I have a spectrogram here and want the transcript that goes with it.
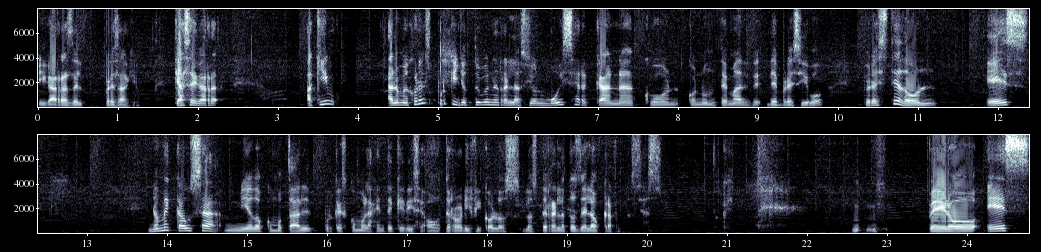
y garras del presagio. ¿Qué hace garra? Aquí, a lo mejor es porque yo tuve una relación muy cercana con, con un tema de- depresivo, pero este don es... No me causa miedo como tal, porque es como la gente que dice, oh, terrorífico, los, los de relatos de Lovecraft. No seas-. Mm, mm, Pero es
